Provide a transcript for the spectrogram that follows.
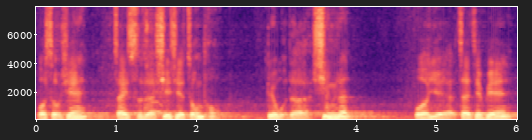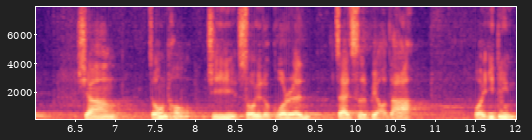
我首先再次的谢谢总统对我的信任。我也在这边向总统及所有的国人再次表达，我一定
